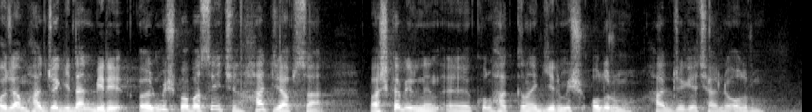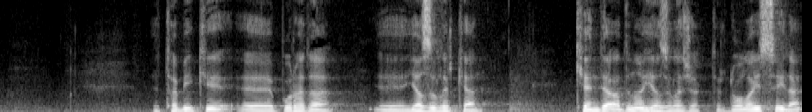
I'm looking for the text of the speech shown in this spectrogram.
Hocam hacca giden biri ölmüş babası için hac yapsa başka birinin e, kul hakkına girmiş olur mu? Haccı geçerli olur mu? E, tabii ki e, burada e, yazılırken kendi adına yazılacaktır. Dolayısıyla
